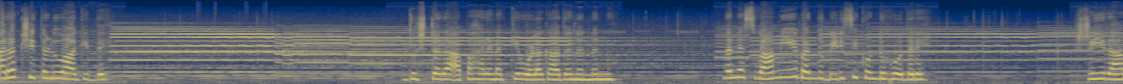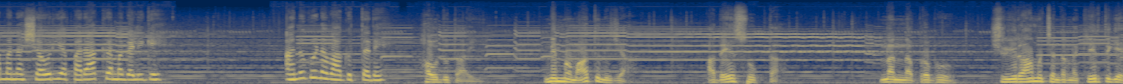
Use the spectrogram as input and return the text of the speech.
ಅರಕ್ಷಿತಳೂ ಆಗಿದ್ದೆ. ದುಷ್ಟರ ಅಪಹರಣಕ್ಕೆ ಒಳಗಾದ ನನ್ನನ್ನು ನನ್ನ ಸ್ವಾಮಿಯೇ ಬಂದು ಬಿಡಿಸಿಕೊಂಡು ಹೋದರೆ ಶ್ರೀರಾಮನ ಶೌರ್ಯ ಪರಾಕ್ರಮಗಳಿಗೆ ಅನುಗುಣವಾಗುತ್ತದೆ. ಹೌದು ತಾಯಿ, ನಿಮ್ಮ ಮಾತು ನಿಜ, ಅದೇ ಸೂಕ್ತ. ನನ್ನ ಪ್ರಭು ಶ್ರೀರಾಮಚಂದ್ರನ ಕೀರ್ತಿಗೆ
